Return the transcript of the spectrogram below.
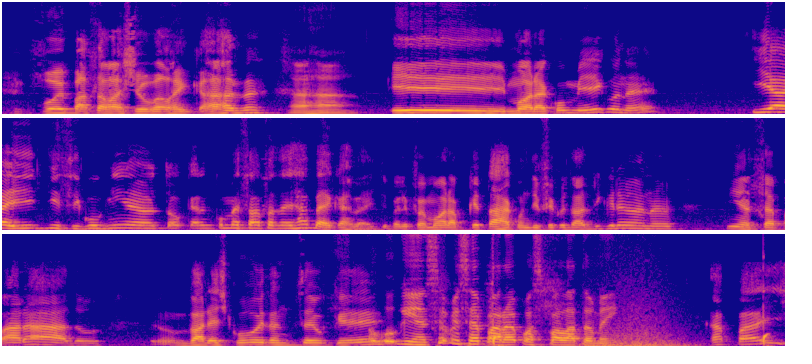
foi passar uma chuva lá em casa Aham. e morar comigo, né? E aí disse, Guguinha, eu tô querendo começar a fazer as rabecas, velho. Tipo, ele foi morar porque tava com dificuldade de grana, tinha separado, várias coisas, não sei o quê. Ô, Guguinha, se eu me separar, eu posso falar também? Rapaz,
